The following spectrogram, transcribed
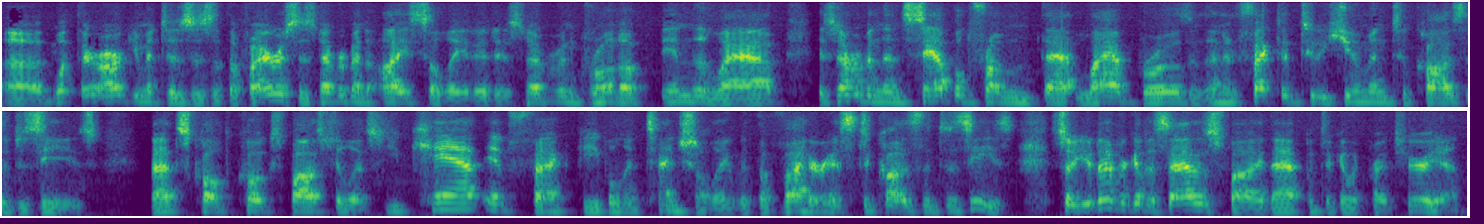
Uh, what their argument is is that the virus has never been isolated. It's never been grown up in the lab. It's never been then sampled from that lab growth and then infected to human to cause the disease. That's called Koch's postulates. You can't infect people intentionally with the virus to cause the disease. So you're never going to satisfy that particular criterion.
